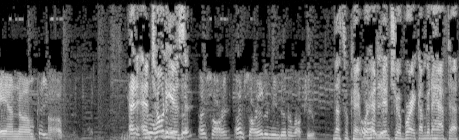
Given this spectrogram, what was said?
And um, Okay. uh, And, and Tony is, I'm sorry. I'm sorry. I didn't mean to interrupt you. That's okay. We're Oh, headed yeah. into a break. I'm going to have to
